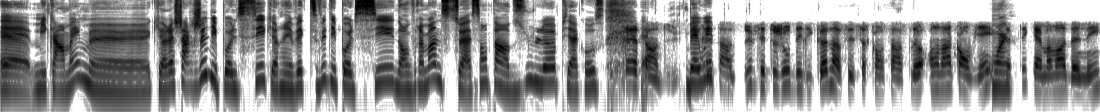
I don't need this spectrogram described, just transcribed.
mais quand même euh, qui aurait chargé des policiers, qui aurait invectivé des policiers. Donc, vraiment une situation tendue, là, puis à cause... Très tendue. ben oui. Très tendue. C'est toujours délicat dans ces circonstances-là. On en convient, excepté qu'à un moment donné,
